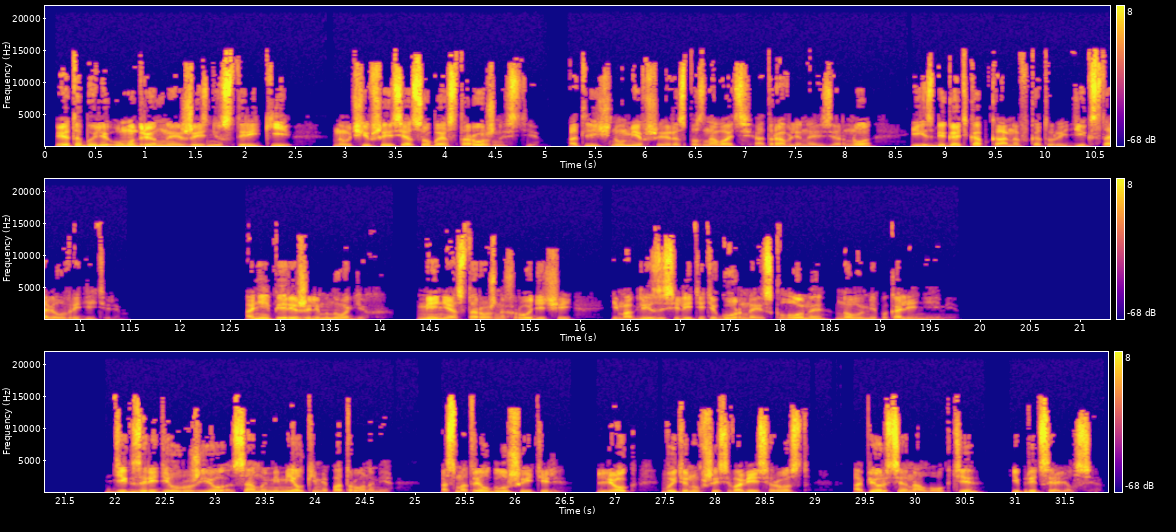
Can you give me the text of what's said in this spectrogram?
Это были умудренные жизнью старики, научившиеся особой осторожности, отлично умевшие распознавать отравленное зерно и избегать капканов, которые Дик ставил вредителям. Они пережили многих, менее осторожных родичей и могли заселить эти горные склоны новыми поколениями. Дик зарядил ружье самыми мелкими патронами, осмотрел глушитель, лег, вытянувшись во весь рост, оперся на локти и прицелился.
